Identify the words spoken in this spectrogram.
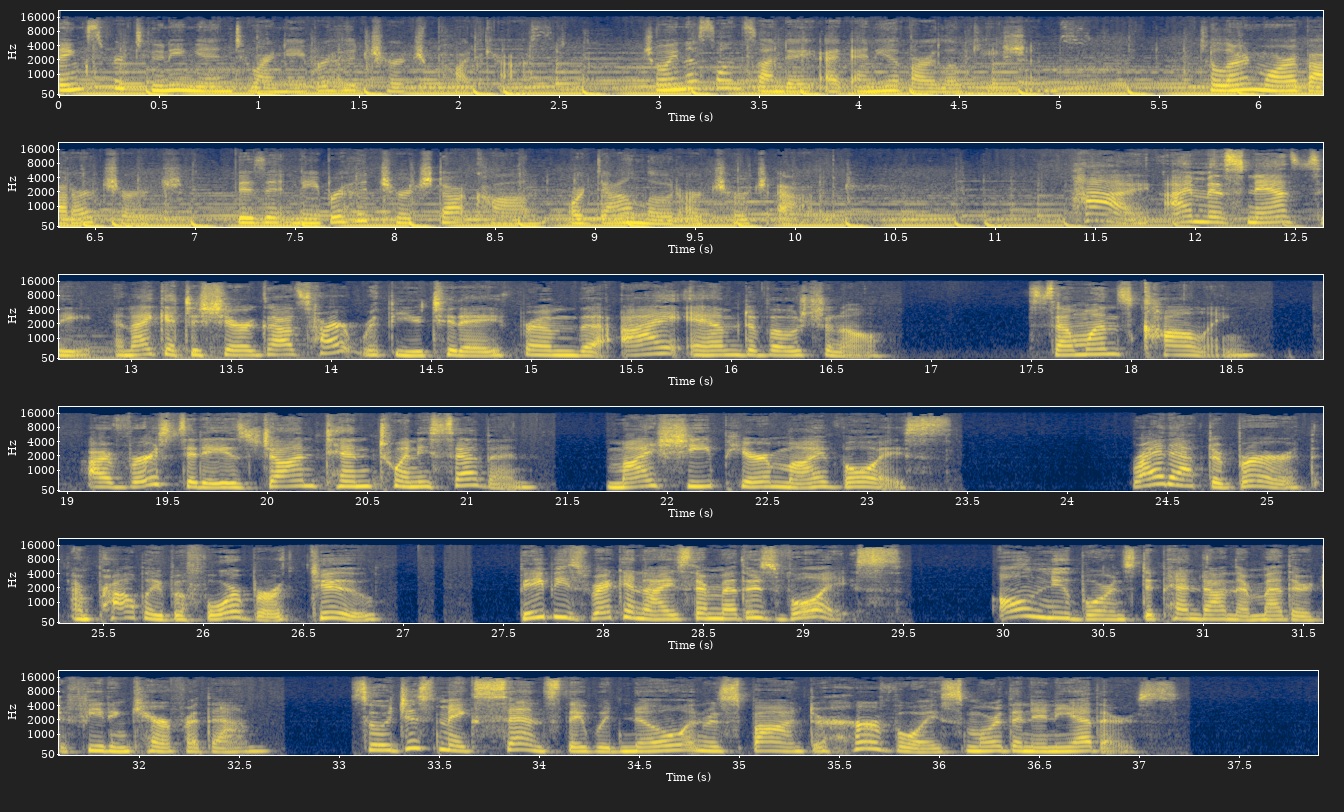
Thanks for tuning in to our Neighborhood Church podcast. Join us on Sunday at any of our locations. To learn more about our church, visit neighborhoodchurch.com or download our church app. Hi, I'm Miss Nancy, and I get to share God's heart with you today from the I Am devotional. Someone's calling. Our verse today is John 10 27. My sheep hear my voice. Right after birth, and probably before birth too, babies recognize their mother's voice. All newborns depend on their mother to feed and care for them, so it just makes sense they would know and respond to her voice more than any others.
